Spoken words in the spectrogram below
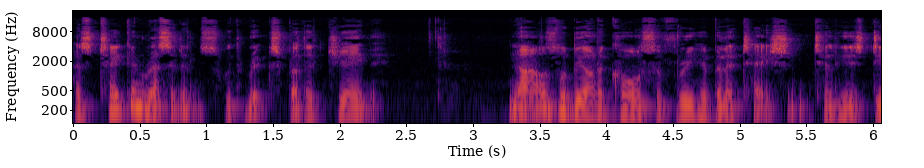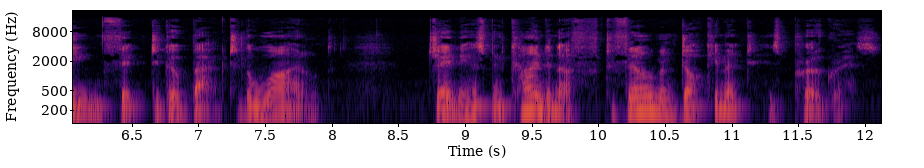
has taken residence with Rick's brother Jamie. Niles will be on a course of rehabilitation till he is deemed fit to go back to the wild. Jamie has been kind enough to film and document his progress.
